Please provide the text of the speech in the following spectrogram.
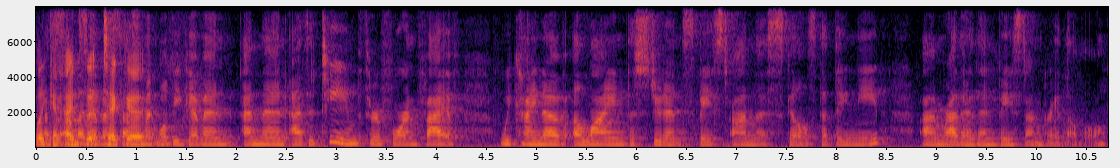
Like an exit ticket. assessment will be given. And then as a team through four and five, we kind of align the students based on the skills that they need um, rather than based on grade level.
